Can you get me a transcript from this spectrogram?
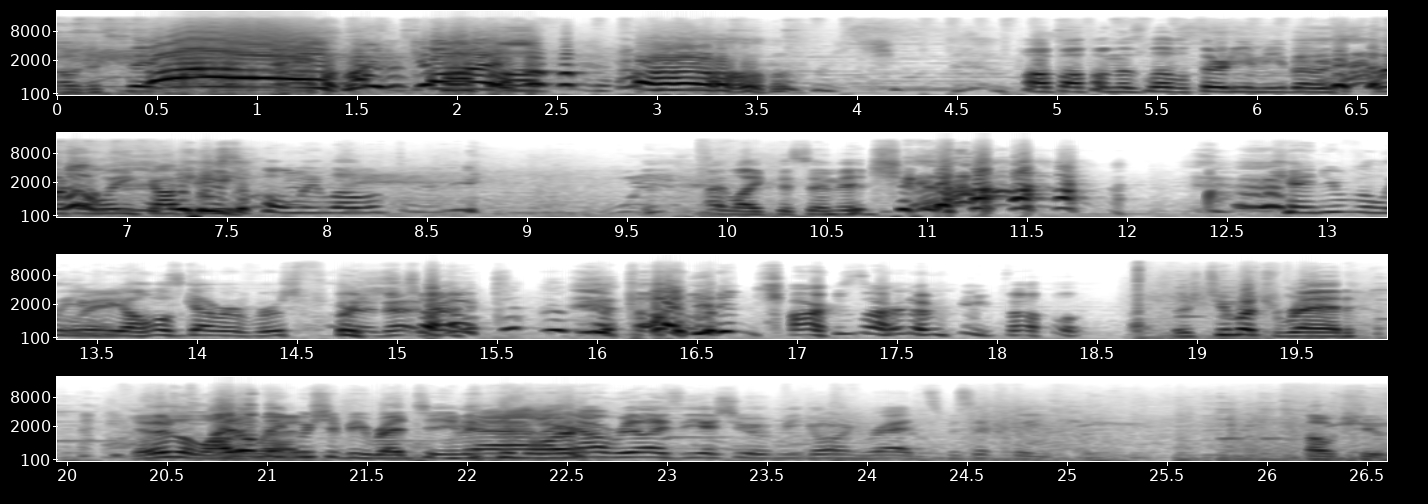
oh, the six. Oh my god! Oh! Pop off on those level 30 amiibos. With a link up. He's only level 30. I like this image. Can you believe Wait. we almost got reverse force That- shocked by your Charizard amiibo? There's too much red. Yeah, there's a lot I don't of think red. we should be red team Yeah, I now realize the issue of me going red specifically. Oh shoot,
